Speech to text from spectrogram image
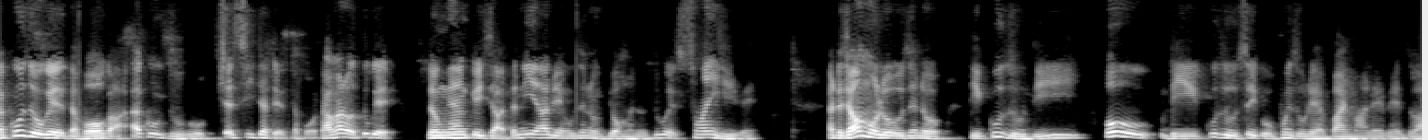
အကုသိုလ်ရဲ့သဘောကအကုသိုလ်ကိုဖျက်ဆီးတတ်တဲ့သဘောဒါကတော့သူက လုပ်ငန်းကိစ္စတနည်းအားဖြင့်ဦးဇင်းတို့ပြောမှဆိုသူ့ရဲ့စွမ်းရည်ပဲအဲဒါကြောင့်မို့လို့ဦးဇင်းတို့ဒီကုစုဒီဟုတ်ဒီကုစုစိတ်ကိုဖွင့်ဆိုတဲ့အပိုင်းမှာလည်းပဲသူက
